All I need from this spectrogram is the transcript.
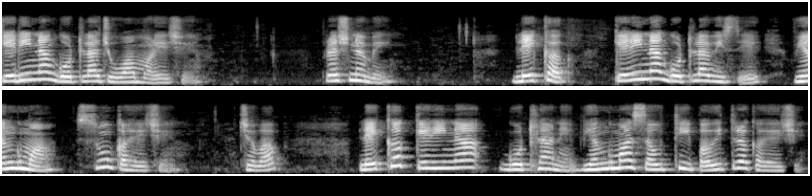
કેરીના ગોટલા જોવા મળે છે. પ્રશ્ન બે. લેખક કેરીના ગોટલા વિશે વ્યંગમાં શું કહે છે? જવાબ. લેખક કેરીના ગોઠલાને વ્યંગમાં સૌથી પવિત્ર કહે છે.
